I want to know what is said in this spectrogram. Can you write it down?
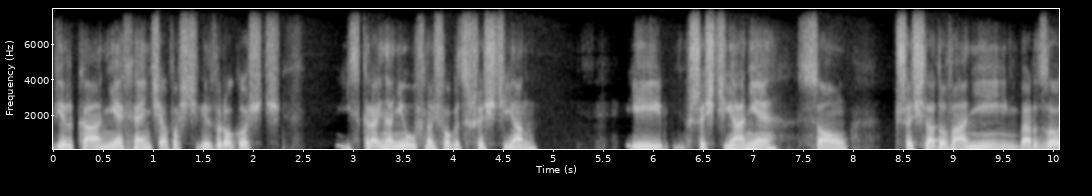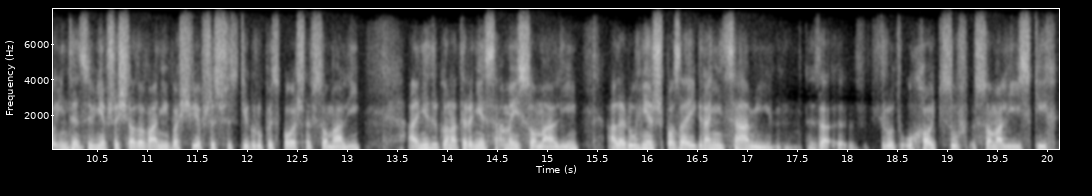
wielka niechęć, a właściwie wrogość i skrajna nieufność wobec chrześcijan. I chrześcijanie są prześladowani, bardzo intensywnie prześladowani właściwie przez wszystkie grupy społeczne w Somalii, ale nie tylko na terenie samej Somalii, ale również poza jej granicami, wśród uchodźców somalijskich,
